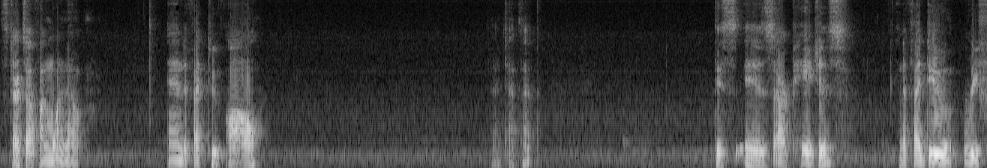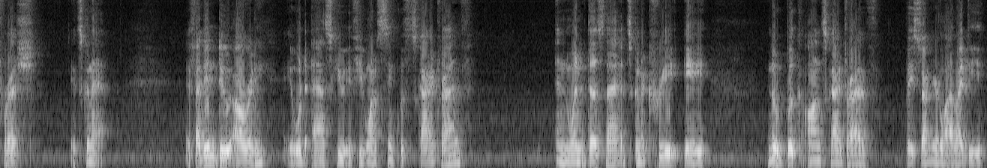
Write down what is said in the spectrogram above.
starts off on OneNote. And if I do all, if I tap that, this is our pages. And if I do refresh, it's going to, if I didn't do it already, it would ask you if you want to sync with SkyDrive. And when it does that, it's going to create a notebook on SkyDrive based on your Live ID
